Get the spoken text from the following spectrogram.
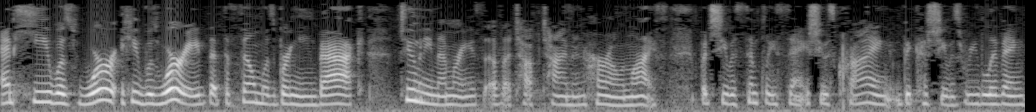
and he was wor- he was worried that the film was bringing back too many memories of a tough time in her own life but she was simply saying, she was crying because she was reliving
